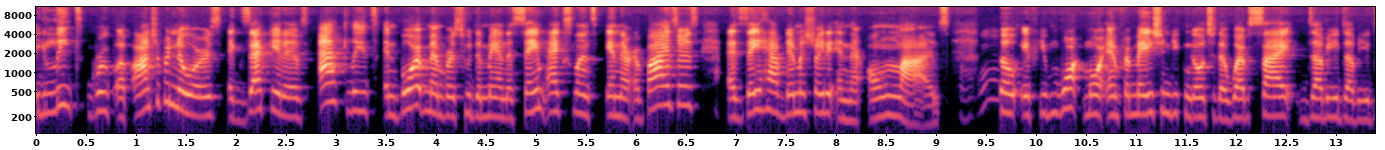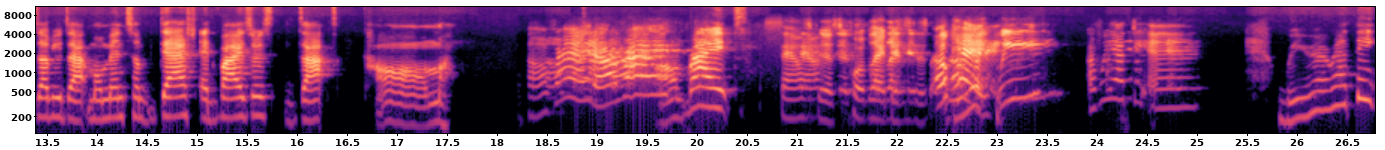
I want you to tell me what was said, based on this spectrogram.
elite elite group of entrepreneurs, executives, athletes, and board members who demand the same excellence in their advisors as they have demonstrated in their own lives. Mm-hmm. So, if you want more information, you can go to their website www.momentumadvisors.com. All right, all right, all right. Sounds good. Support black businesses. Okay, we are we at the end? We're at the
